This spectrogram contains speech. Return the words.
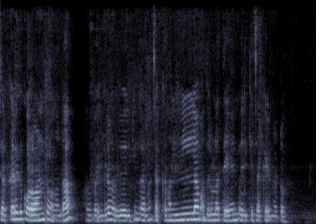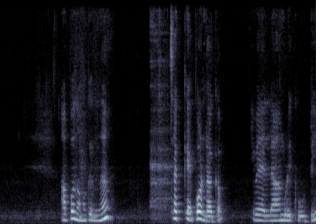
ശർക്കര ഇത് കുറവാണെന്ന് തോന്നണ്ട. അത് ഭയങ്കര മധുരമായിരിക്കും. കാരണം ചക്ക നല്ല മധുരമുള്ള തേൻ വരിക്ക ചക്കയാണ് കേട്ടോ. അപ്പോൾ നമുക്കിന്ന് ചക്കയപ്പം ഉണ്ടാക്കാം? ഇവയെല്ലാം കൂടി കൂട്ടി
